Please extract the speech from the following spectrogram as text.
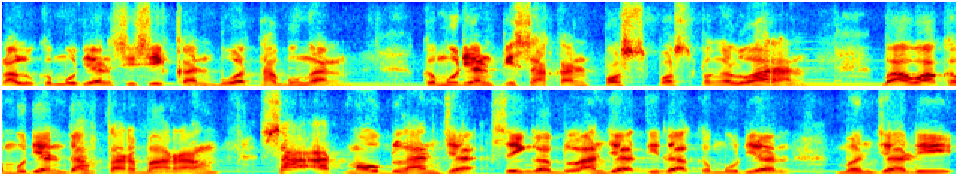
lalu kemudian sisihkan buat tabungan, kemudian pisahkan pos-pos pengeluaran, bawa kemudian daftar barang saat mau belanja, sehingga belanja tidak kemudian menjadi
